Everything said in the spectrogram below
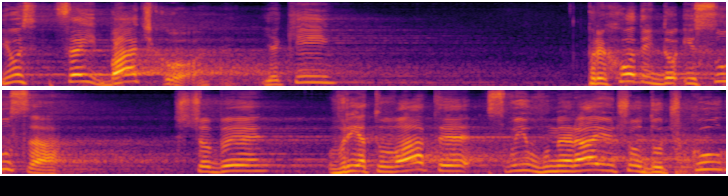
І ось цей батько, який приходить до Ісуса, щоби врятувати свою вмираючу дочку,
